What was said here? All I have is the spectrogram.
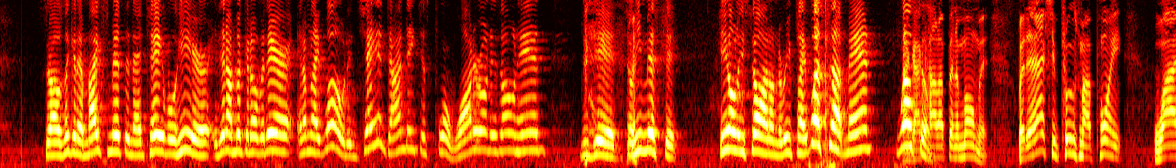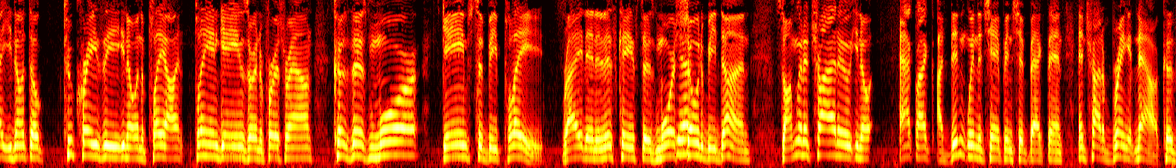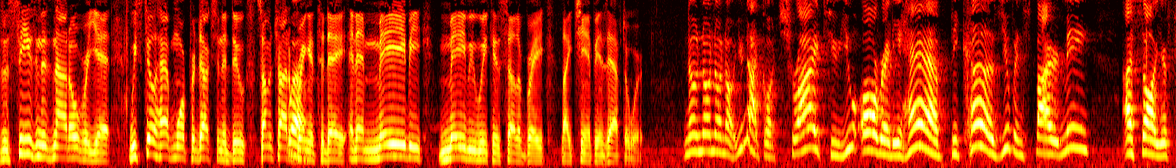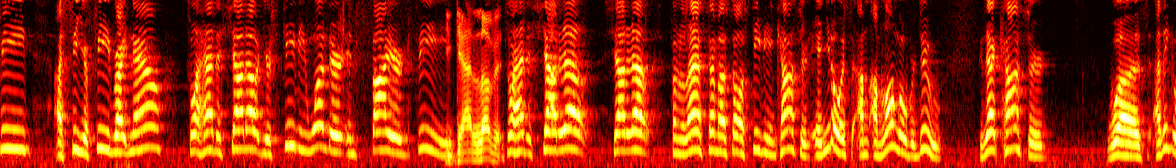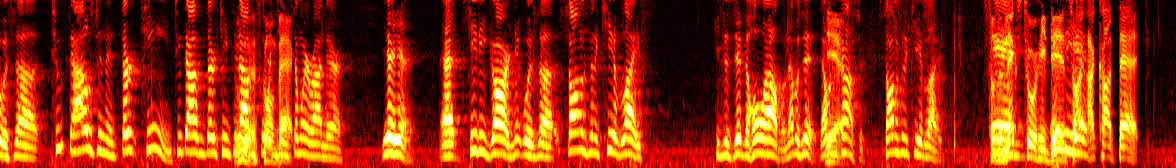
So I was looking at Mike Smith and that table here, and then I'm looking over there, and I'm like, "Whoa! Did Jay Adande just pour water on his own head?" You did. So he missed it. He only saw it on the replay. What's up, man? Welcome. I got caught up in a moment, but it actually proves my point why you don't go too crazy, you know, in the play playing games or in the first round, because there's more games to be played, right? And in this case, there's more yeah. show to be done. So I'm going to try to, you know, act like I didn't win the championship back then and try to bring it now because the season is not over yet. We still have more production to do, so I'm gonna try to well, bring it today, and then maybe, maybe we can celebrate like champions afterward. No, no, no, no. You're not gonna try to. You already have because you've inspired me. I saw your feed. I see your feed right now. So I had to shout out your Stevie Wonder inspired feed. You gotta love it. So I had to shout it out. Shout it out from the last time I saw Stevie in concert, and you know, it's I'm, I'm long overdue because that concert was I think it was uh, 2013, 2013, 2014, Ooh, somewhere around there. Yeah, yeah, at TD Garden. It was uh, "Songs in the Key of Life." He just did the whole album. That was it. That was yeah. the concert. "Songs in the Key of Life." So and the next tour he did. India, so I, I, caught that.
